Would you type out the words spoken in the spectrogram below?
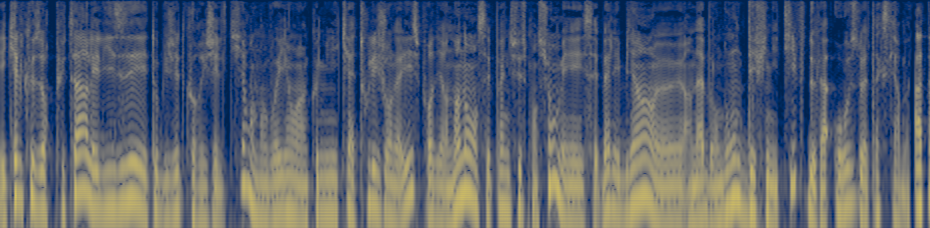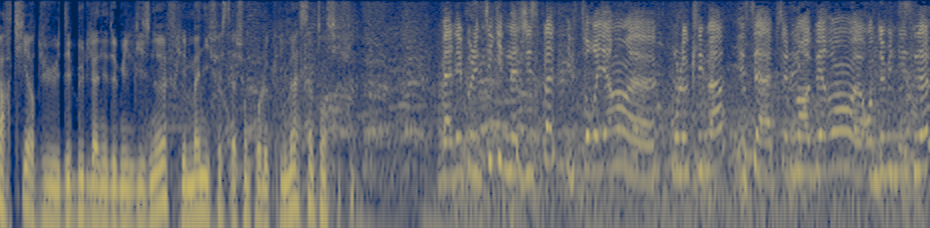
Et quelques heures plus tard, l'Élysée est obligé de corriger le tir en envoyant un communiqué à tous les journalistes pour dire non, non, c'est pas une suspension, mais c'est bel et bien euh, un abandon définitif de la hausse de la taxe carbone. À partir du début de l'année 2019, les manifestations pour le climat s'intensifient. Bah, les politiques ils n'agissent pas, ils font rien pour le climat et c'est absolument aberrant en 2019.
